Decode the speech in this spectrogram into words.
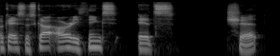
Okay, so Scott already thinks it's shit.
